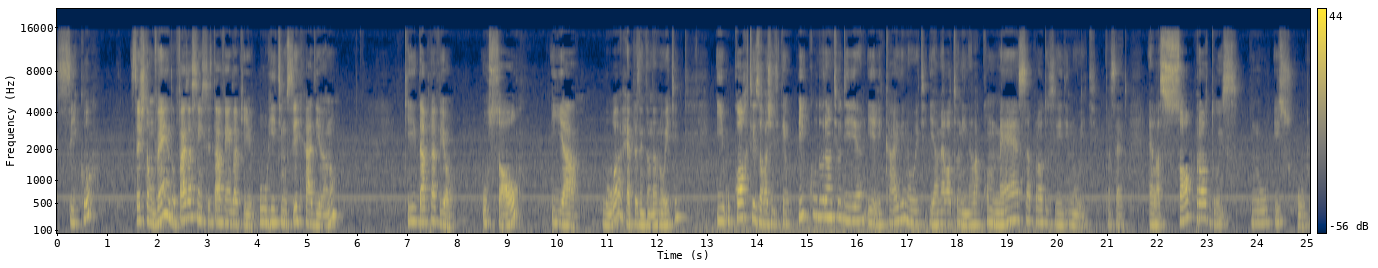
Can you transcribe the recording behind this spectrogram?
ciclo. Vocês estão vendo? Faz assim, se está vendo aqui o ritmo circadiano, que dá para ver, ó, o sol e a lua representando a noite. E o cortisol, a gente tem o pico durante o dia e ele cai de noite. E a melatonina, ela começa a produzir de noite, tá certo? Ela só produz no escuro,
